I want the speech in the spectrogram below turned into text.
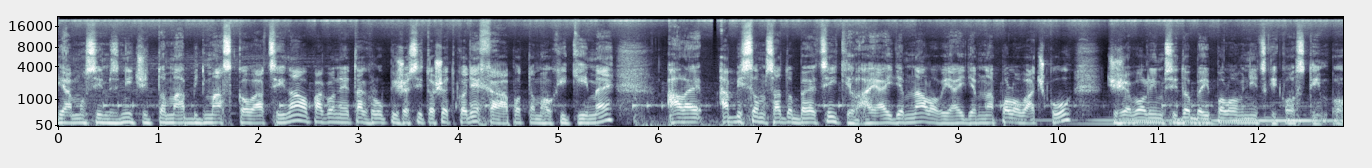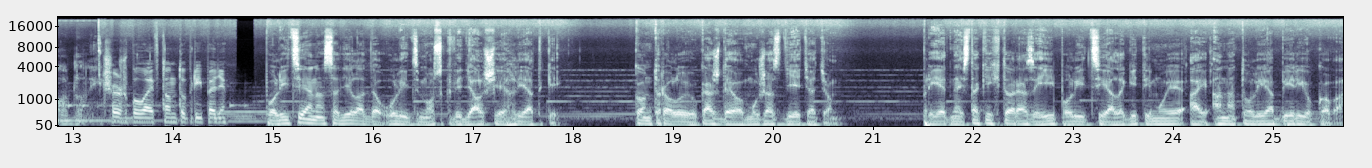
ja musím zničiť, to má byť maskovací. Naopak on je tak hlúpy, že si to všetko nechá a potom ho chytíme. Ale aby som sa dobre cítil a ja idem na lov, ja idem na polovačku, čiže volím si dobrý polovnícky kostým pohodlný. Čož bolo aj v tomto prípade. Polícia nasadila do ulic Moskvy ďalšie hliadky. Kontrolujú každého muža s dieťaťom. Pri jednej z takýchto razí polícia legitimuje aj Anatolia Biriukova.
